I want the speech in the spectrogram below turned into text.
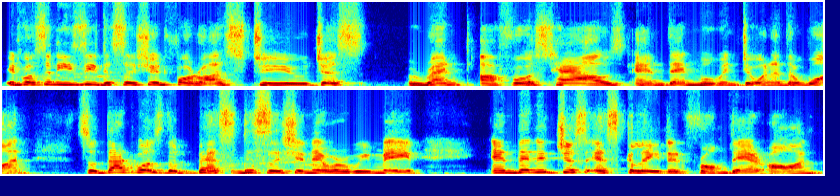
it was an easy decision for us to just rent our first house and then move into another one. So that was the best decision ever we made. And then it just escalated from there on.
